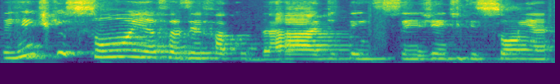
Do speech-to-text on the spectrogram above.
tem gente que sonha fazer faculdade, tem gente que sonha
